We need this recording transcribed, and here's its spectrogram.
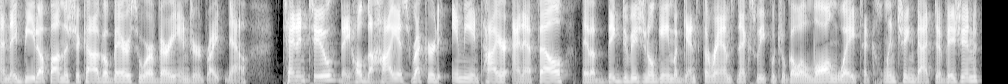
and they beat up on the Chicago Bears, who are very injured right now. 10 and 2, they hold the highest record in the entire NFL. They have a big divisional game against the Rams next week, which will go a long way to clinching that division.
